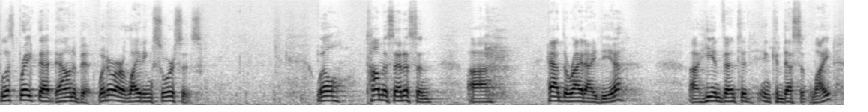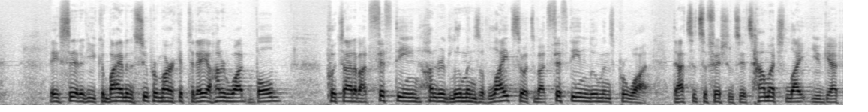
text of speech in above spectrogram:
So let's break that down a bit. What are our lighting sources? Well, Thomas Edison uh, had the right idea. Uh, he invented incandescent light. They said if you can buy them in the supermarket today, a 100 watt bulb puts out about 1500 lumens of light, so it's about 15 lumens per watt. That's its efficiency. It's how much light you get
